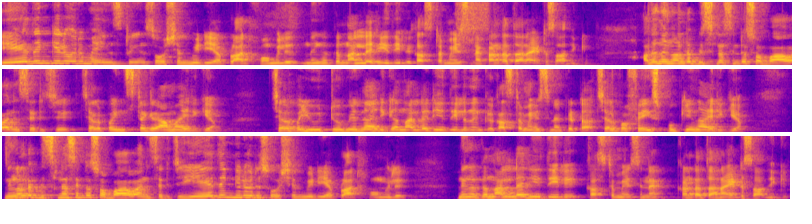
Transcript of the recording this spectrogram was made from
ഏതെങ്കിലും ഒരു മെയിൻ സ്ട്രീം സോഷ്യൽ മീഡിയ പ്ലാറ്റ്ഫോമിൽ നിങ്ങൾക്ക് നല്ല രീതിയിൽ കസ്റ്റമേഴ്സിനെ കണ്ടെത്താനായിട്ട് സാധിക്കും. അത് നിങ്ങളുടെ ബിസിനസ്സിന്റെ സ്വഭാവം അനുസരിച്ച് ചിലപ്പോൾ ഇൻസ്റ്റഗ്രാം ആയിരിക്കാം ചിലപ്പോൾ യൂട്യൂബിൽ നിന്നായിരിക്കാം നല്ല രീതിയിൽ നിങ്ങൾക്ക് കസ്റ്റമേഴ്സിനെ കിട്ടുക ചിലപ്പോൾ ഫേസ്ബുക്കിൽ നിന്നായിരിക്കാം നിങ്ങളുടെ ബിസിനസ്സിന്റെ സ്വഭാവം അനുസരിച്ച് ഏതെങ്കിലും ഒരു സോഷ്യൽ മീഡിയ പ്ലാറ്റ്ഫോമിൽ നിങ്ങൾക്ക് നല്ല രീതിയിൽ കസ്റ്റമേഴ്സിനെ കണ്ടെത്താനായിട്ട് സാധിക്കും.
